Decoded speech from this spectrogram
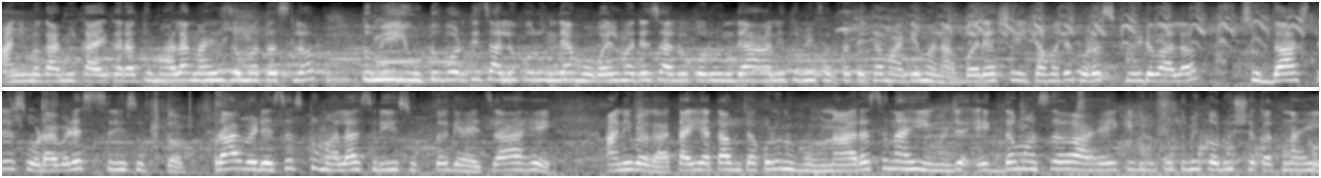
आणि मग आम्ही काय करा? तुम्हाला नाही जमत असलं तुम्ही यूट्यूबवरती चालू करून द्या मोबाईलमध्ये चालू करून द्या आणि तुम्ही फक्त त्याच्यामागे म्हणा. बऱ्याचशा याच्यामध्ये थोडं स्पीडवालं सुद्धा असते सोळा वेळेस श्रीसुक्त सोळा वेळेसच तुम्हाला श्रीसुक्त घ्यायचं आहे. आणि बघा ताई आता आमच्याकडून होणारच नाही. म्हणजे एकदम असं आहे की बिलकुल तुम्ही करूच शकत नाही.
